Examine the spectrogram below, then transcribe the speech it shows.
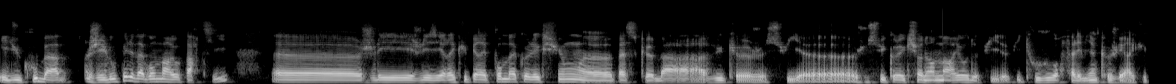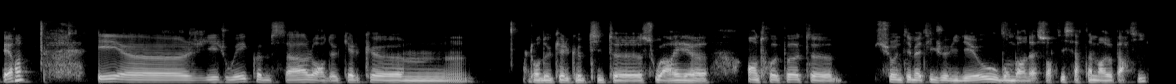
Et du coup, bah, j'ai loupé le wagon Mario Party. Euh, je, les, ai récupérés pour ma collection euh, parce que bah, vu que je suis, euh, je suis collectionneur Mario depuis, depuis toujours, fallait bien que je les récupère. Et j'y ai joué comme ça lors de quelques, quelques petites soirées entre potes sur une thématique jeu vidéo où bah, on a sorti certains Mario Party.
